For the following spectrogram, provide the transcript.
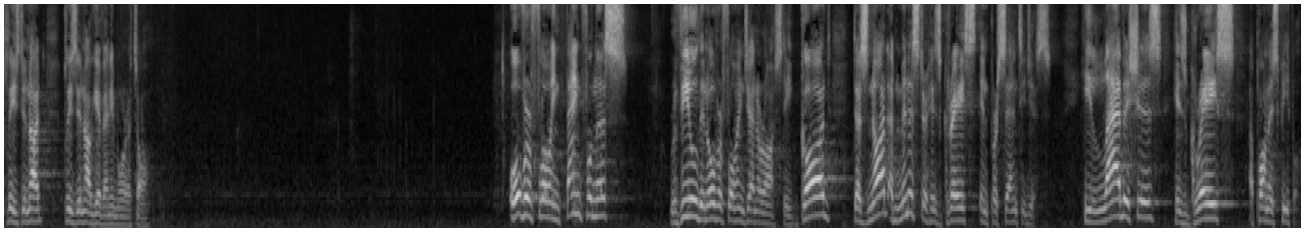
please, do not, please do not give any more at all. Overflowing thankfulness revealed in overflowing generosity. God does not administer His grace in percentages. He lavishes His grace upon His people.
